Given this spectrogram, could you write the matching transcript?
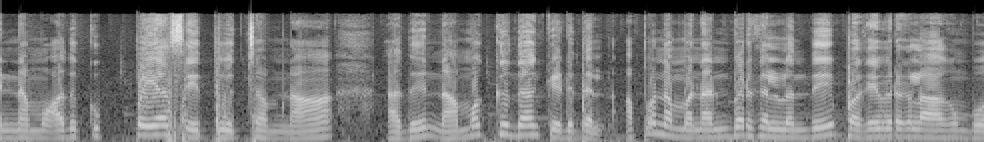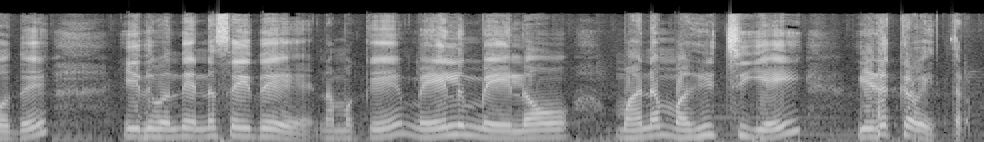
எண்ணமும் அது குப்பையாக சேர்த்து வச்சோம்னா அது நமக்கு தான் கெடுதல். அப்போ நம்ம நண்பர்கள் வந்து பகைவர்கள் ஆகும்போது இது வந்து என்ன செய்யுது நமக்கு மேலும் மேலும் மன மகிழ்ச்சியை இழக்க வைத்திரும்.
